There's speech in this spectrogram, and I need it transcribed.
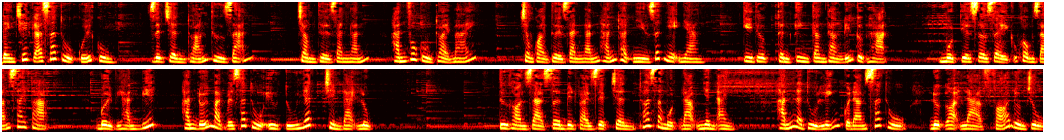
Đánh chết gã sát thủ cuối cùng, Diệp Trần thoáng thư giãn. Trong thời gian ngắn, hắn vô cùng thoải mái. Trong khoảng thời gian ngắn hắn thoạt nhìn rất nhẹ nhàng, kỳ thực thần kinh căng thẳng đến cực hạn. Một tia sơ sẩy cũng không dám sai phạm, bởi vì hắn biết hắn đối mặt với sát thủ ưu tú nhất trên đại lục. Từ hòn giả sơn bên phải Diệp Trần thoát ra một đạo nhân ảnh. Hắn là thủ lĩnh của đám sát thủ, được gọi là phó đường chủ.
